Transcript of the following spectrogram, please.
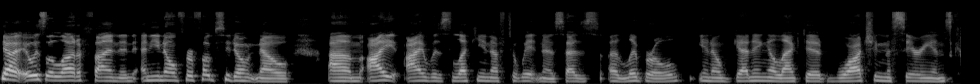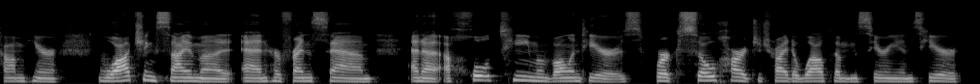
yeah, it was a lot of fun. And and you know, for folks who don't know, um, I I was lucky enough to witness as a liberal, you know, getting elected, watching the Syrians come here, watching Saima and her friend Sam and a, a whole team of volunteers work so hard to try to welcome the Syrians here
